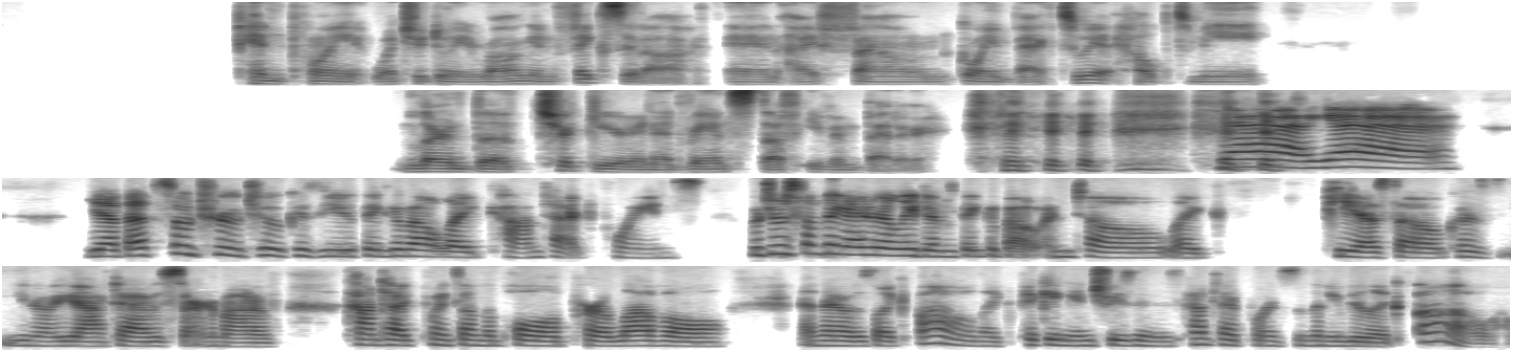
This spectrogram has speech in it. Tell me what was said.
pinpoint what you're doing wrong and fix it all. And I found going back to it helped me learn the trickier and advanced stuff even better. yeah yeah yeah that's so true too because you think about like contact points which was something i really didn't think about until like pso because you know you have to have a certain amount of contact points on the pole per level And I was like, oh, like picking and choosing these contact points. And then you'd be like, oh,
